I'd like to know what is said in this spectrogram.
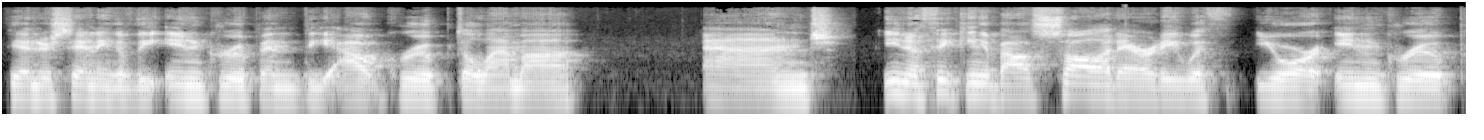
the understanding of the in group and the out group dilemma, and you know, thinking about solidarity with your in group,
